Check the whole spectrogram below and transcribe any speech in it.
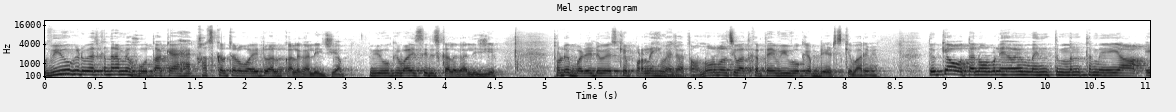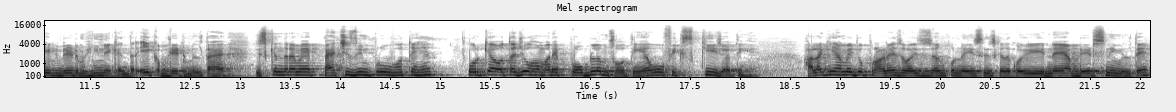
वीवो के डिवाइस के अंदर हमें होता क्या है? खासकर चलो वाई ट्वेल्व का लगा लीजिए आप। वीवो के वाई सीरीज़ का लगा लीजिए। थोड़े बड़े डिवाइस के ऊपर नहीं मैं जाता हूँ। नॉर्मल सी बात करते हैं वीवो के अपडेट्स के बारे में। तो क्या होता है नॉर्मली हमें मंथ मंथ में या एक डेढ़ महीने के अंदर एक अपडेट मिलता है, जिसके अंदर हमें पैचेज इंप्रूव होते हैं और क्या होता है, जो हमारे प्रॉब्लम्स होती हैं, वो फिक्स की जाती हैं। हालाँकि हमें जो पुराने डिवाइसेज हैं, उनको नई सीरीज़ के अंदर कोई नए अपडेट्स नहीं मिलते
